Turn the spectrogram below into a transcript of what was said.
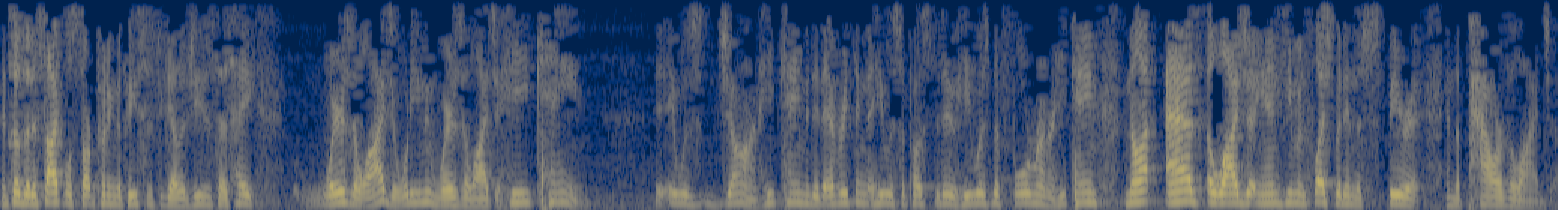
And so the disciples start putting the pieces together. Jesus says, Hey, where's Elijah? What do you mean, where's Elijah? He came. It was John. He came and did everything that he was supposed to do. He was the forerunner. He came not as Elijah in human flesh, but in the spirit and the power of Elijah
